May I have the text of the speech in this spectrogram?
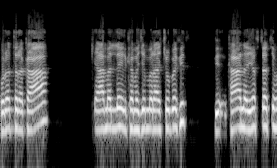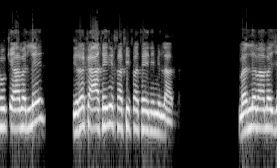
ሁለት ረካ ቂያመ ለይል ከመጀመራቸው በፊት ካነ يفتتح ቂያመ ለይል بركعتين خفيفتين የሚላል መለማመጃ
